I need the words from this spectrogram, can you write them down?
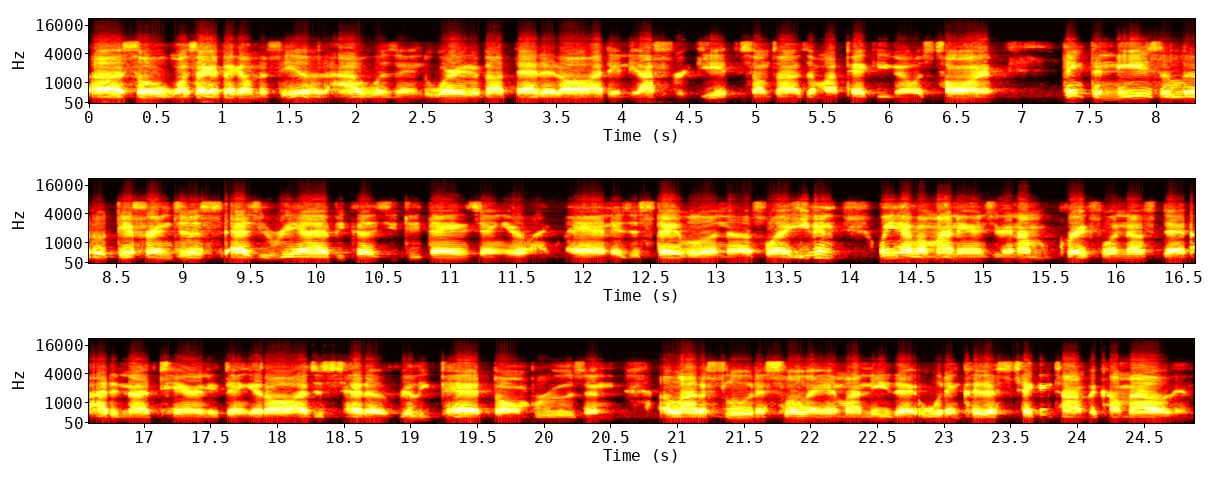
Uh, so once I got back on the field, I wasn't worried about that at all. I didn't. I forget sometimes that my pec even was torn. Think the knee is a little different just as you rehab because you do things and you're like, man, is it stable enough? Like even when you have a minor injury, and I'm grateful enough that I did not tear anything at all. I just had a really bad bone bruise and a lot of fluid and swelling in my knee that wouldn't cause that's taking time to come out. And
